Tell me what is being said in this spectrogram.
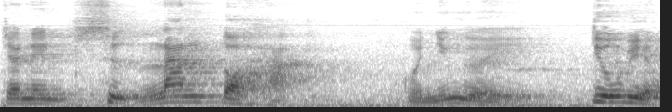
Cho nên sự lan tỏa của những người tiêu biểu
